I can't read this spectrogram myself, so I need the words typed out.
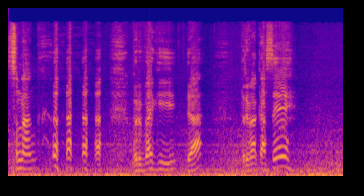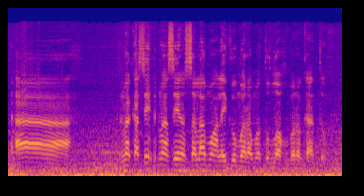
senang berbagi ya. Terima kasih. Uh, Terima kasih, terima kasih. Wassalamualaikum warahmatullahi wabarakatuh.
